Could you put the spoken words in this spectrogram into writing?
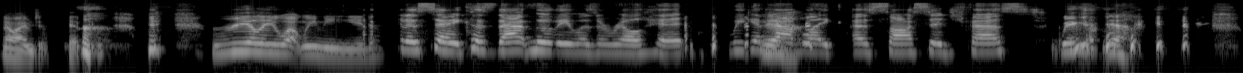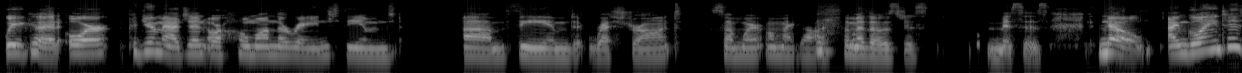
no, I'm just kidding. really, what we need. I'm gonna say because that movie was a real hit. We can Yeah. have like a sausage fest. We Yeah. we could, or could you imagine, or home on the range themed, um, themed restaurant somewhere? Oh my gosh, some of those just misses. No, I'm going to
